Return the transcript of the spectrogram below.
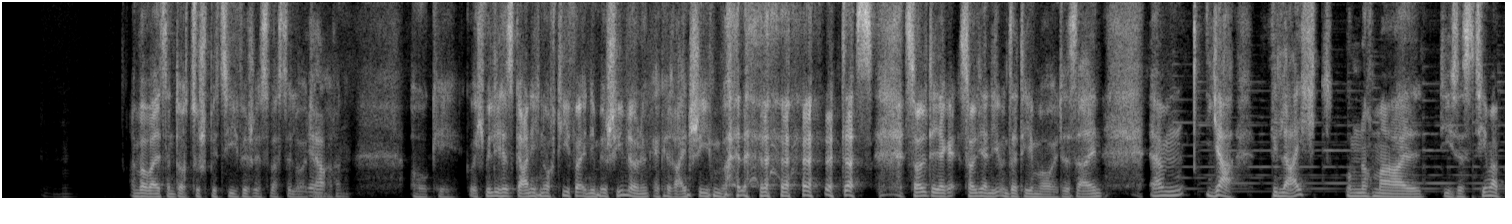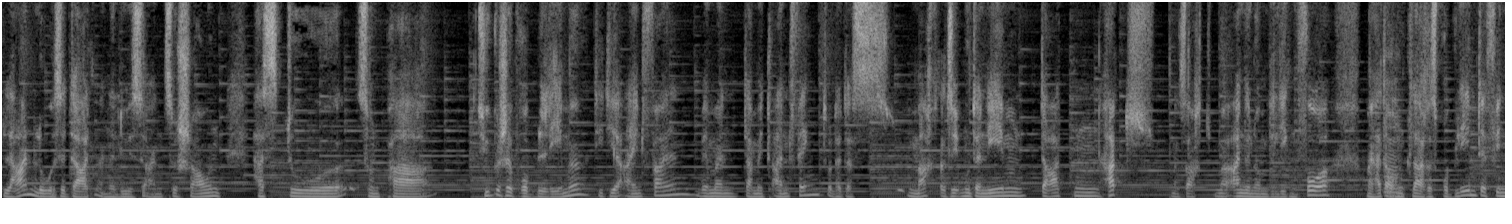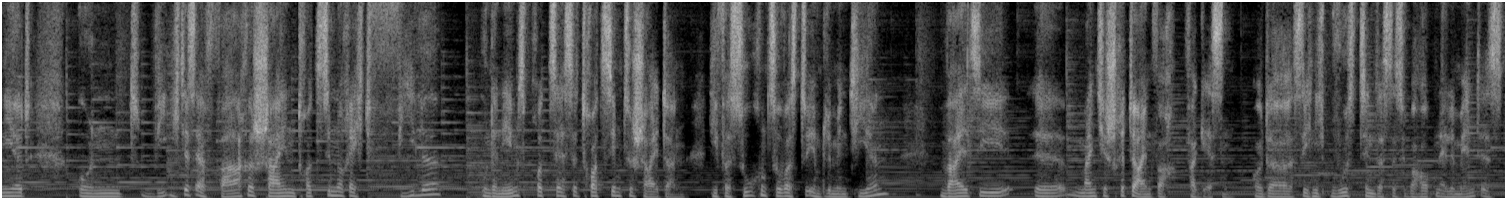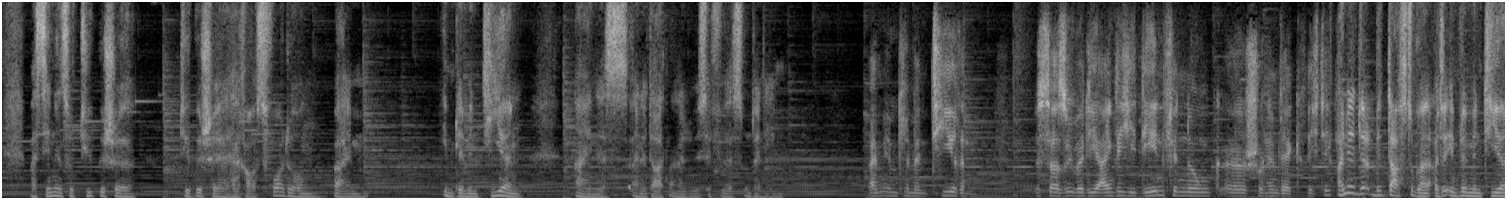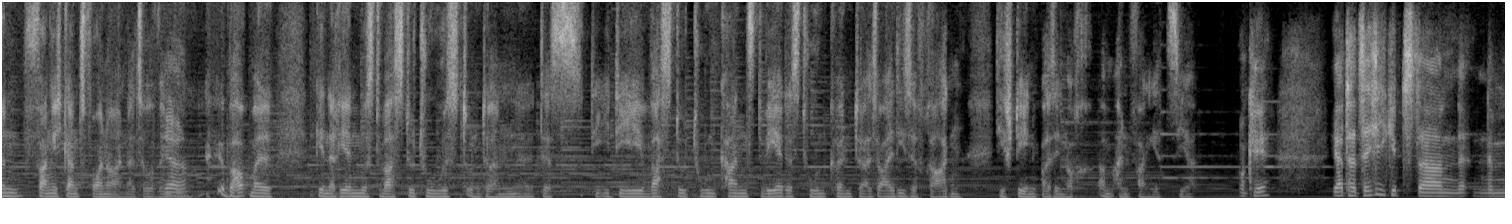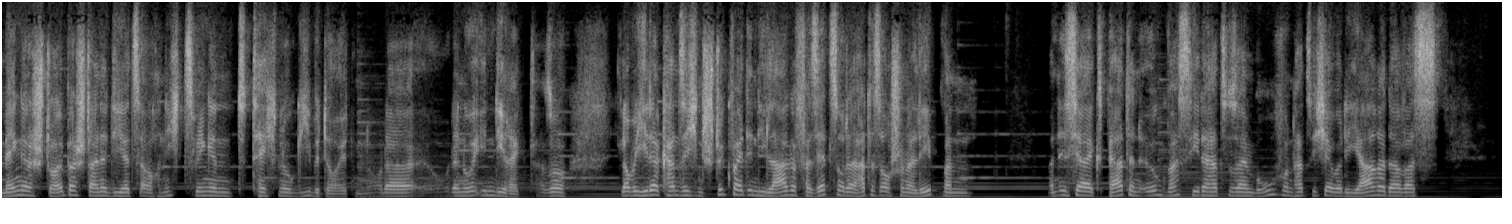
Aber weil es dann doch zu spezifisch ist, was die Leute ja. machen. Okay, ich will dich jetzt gar nicht noch tiefer in die Machine Learning-Ecke reinschieben, weil das sollte ja, soll ja nicht unser Thema heute sein. Ähm, ja, vielleicht, um nochmal dieses Thema planlose Datenanalyse anzuschauen, hast du so ein paar typische Probleme, die dir einfallen, wenn man damit anfängt oder das macht? Also im Unternehmen Daten hat, man sagt mal angenommen, die liegen vor, man hat auch ein klares Problem definiert und wie ich das erfahre, scheinen trotzdem noch recht viele Unternehmensprozesse trotzdem zu scheitern. Die versuchen, sowas zu implementieren, weil sie äh, manche Schritte einfach vergessen oder sich nicht bewusst sind, dass das überhaupt ein Element ist. Was sind denn so typische, typische Herausforderungen beim Implementieren eines, einer Datenanalyse für das Unternehmen? Beim Implementieren. bist also über die eigentliche Ideenfindung äh, schon hinweg, richtig? Ah, nee, darfst du gar nicht. Also implementieren fange ich ganz vorne an. Also wenn ja. du überhaupt mal generieren musst, was du tust und dann äh, das, die Idee, was du tun kannst, wer das tun könnte. Also all diese Fragen, die stehen quasi noch am Anfang jetzt hier. Okay. Ja, tatsächlich gibt es da eine ne Menge Stolpersteine, die jetzt auch nicht zwingend Technologie bedeuten oder, oder nur indirekt. Also ich glaube, jeder kann sich ein Stück weit in die Lage versetzen oder hat es auch schon erlebt. Man man ist ja Experte in irgendwas, jeder hat so seinen Beruf und hat sich ja über die Jahre da was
